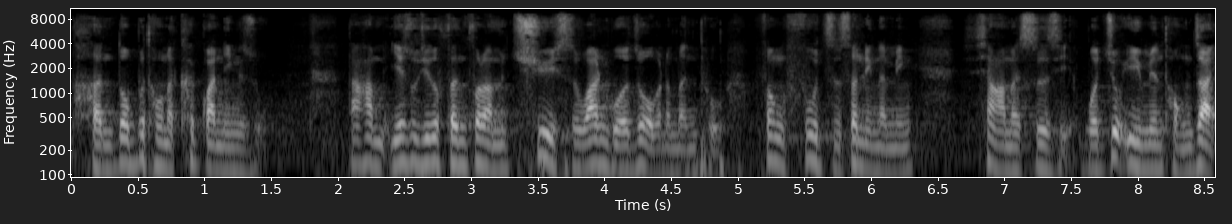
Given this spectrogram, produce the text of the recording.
很多不同的客观因素。当他们耶稣基督吩咐他们去使万国做我们的门徒，奉父子圣灵的名向他们施洗，我就与你们同在，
